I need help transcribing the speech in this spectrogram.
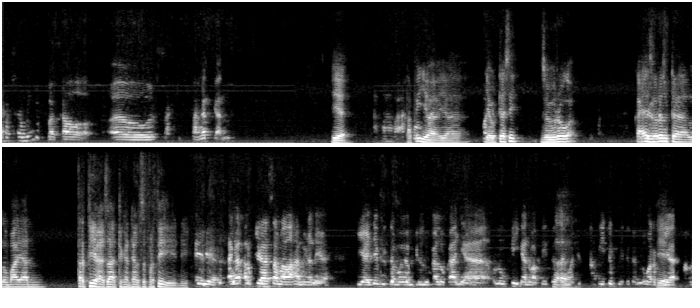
efek sampingnya bakal uh, sakit banget kan iya yeah. tapi ya ya ya udah sih Zoro kok kayak yeah. Zoro sudah lumayan terbiasa dengan hal seperti ini iya sangat terbiasa malahan kan ya dia aja bisa mengambil luka-lukanya Luffy kan waktu itu uh, kan masih tetap hidup itu kan luar yeah. biasa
